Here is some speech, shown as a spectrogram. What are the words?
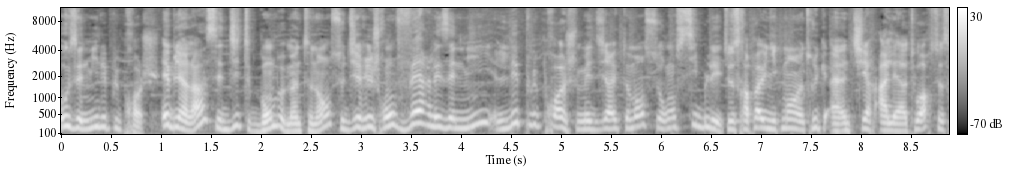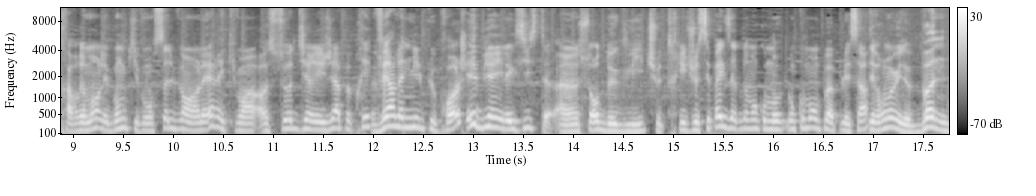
aux ennemis les plus proches. Et bien là, ces dites bombes maintenant se dirigeront vers les ennemis les plus proches, mais directement seront ciblées. Ce sera pas uniquement un truc, un tir aléatoire, ce sera vraiment les bombes qui vont s'élever en l'air et qui vont euh, se diriger à peu près vers l'ennemi le plus proche. Et bien il existe un sorte de glitch, trick, je sais pas exactement comment, comment on peut appeler ça. C'est vraiment une bonne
